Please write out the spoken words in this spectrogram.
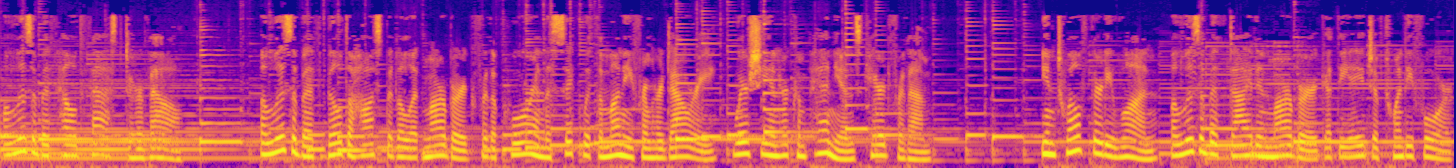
Elizabeth held fast to her vow. Elizabeth built a hospital at Marburg for the poor and the sick with the money from her dowry, where she and her companions cared for them. In 1231, Elizabeth died in Marburg at the age of 24.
